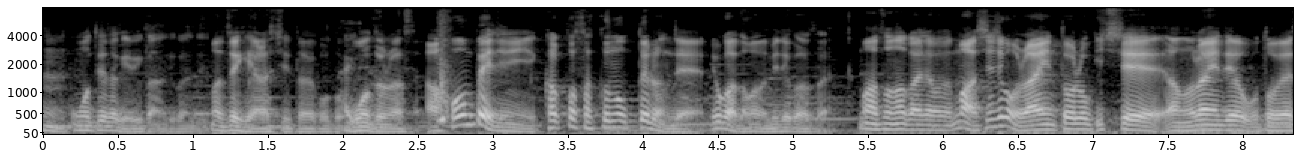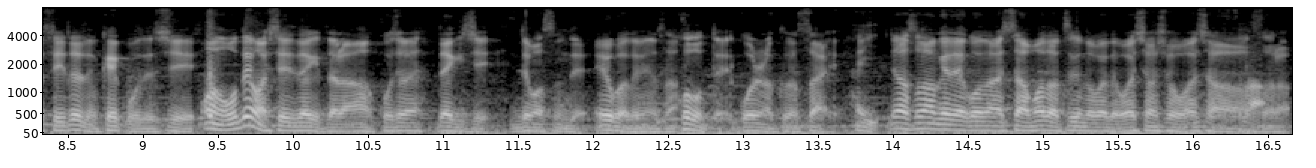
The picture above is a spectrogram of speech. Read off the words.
うん。思っていただければいいかなという感じで、まあ、ぜひやらせていただこうと思っております、あホームページに過去作載ってるんでよかったらまだ見てください。まあそんな感じで、まあ、新宿も LINE 登録してあの LINE でお問い合わせいただいても結構ですし、まあ、お電話していただけたらあこちらね大吉出ますんでよかったら皆さんこぞってご連絡ください、はい。じゃあそのわけでございました。また次の動画でお会いしましょう。お会いしましょう。さよなら。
